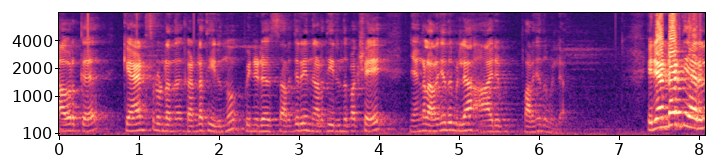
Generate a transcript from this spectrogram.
അവർക്ക് ക്യാൻസർ ഉണ്ടെന്ന് കണ്ടെത്തിയിരുന്നു. പിന്നീട് സർജറി നടത്തിയിരുന്നു. പക്ഷേ ഞങ്ങൾ അറിഞ്ഞതുമില്ല ആരും പറഞ്ഞതുമില്ല. രണ്ടായിരത്തി ആറിൽ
